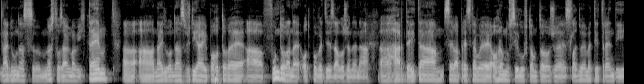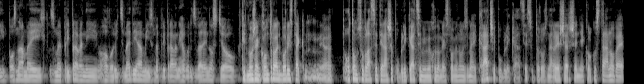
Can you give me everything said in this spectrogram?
nájdú u nás množstvo zaujímavých tém a, a nájdú od nás vždy aj pohotové a fundované odpovede založené na hard data. Seva predstavuje ohromnú silu v tomto, že sledujeme tie trendy, poznáme ich, sme pripravení hovoriť s médiami, sme pripravení hovoriť s verejnosťou. Keď môžem kontrolovať, Boris, tak o tom sú vlastne tie naše publikácie. Mimochodom, nespomenuli sme aj kratšie publikácie. Sú to rôzne rešerše, niekoľko stranové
